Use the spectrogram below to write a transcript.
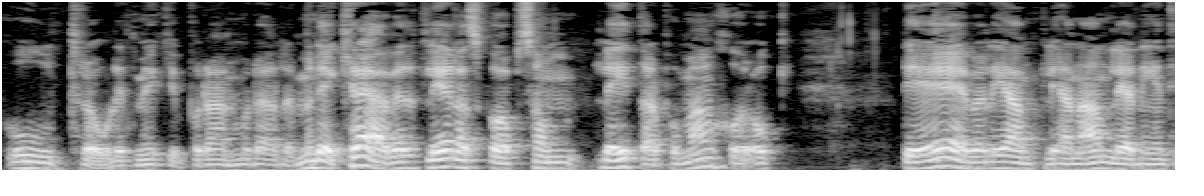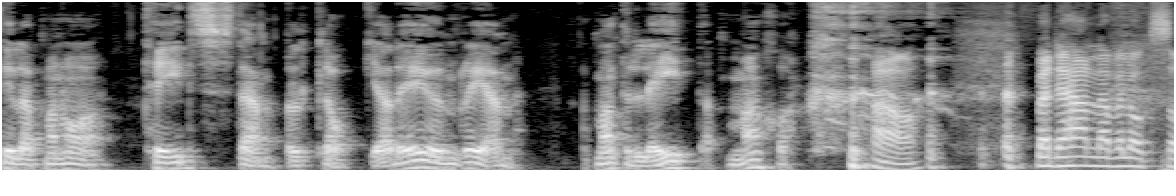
otroligt mycket på den modellen. Men det kräver ett ledarskap som litar på människor och det är väl egentligen anledningen till att man har tidsstämpelklocka. Det är ju en ren att man inte litar på människor. ja. Men det handlar väl också...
